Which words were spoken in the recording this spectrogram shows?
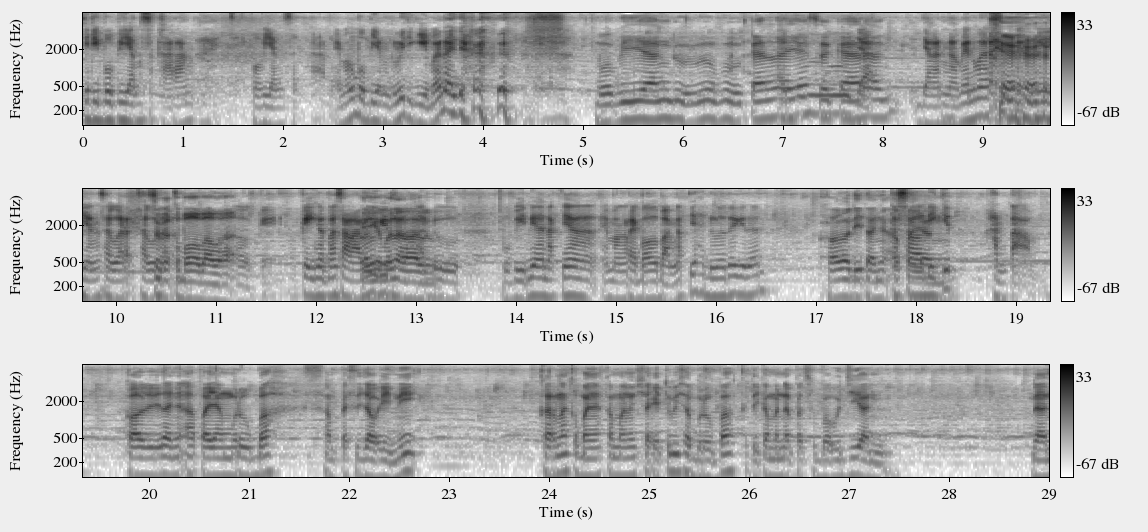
jadi Bobby yang sekarang? Aja Bobby yang sekarang. Emang Bobby yang dulu gimana aja? Bobby yang dulu bukanlah yang Aduh, sekarang. jangan ngamen mas. Ini yang saudara suka ke bawah-bawah. Oke oke ingat masa lalu Ingat gitu. masa lalu. aduh Bobby ini anaknya emang rebel banget ya dulu tuh gitu kan. Kalau ditanya apa kesal yang dikit hantam. Kalau ditanya apa yang merubah sampai sejauh ini karena kebanyakan manusia itu bisa berubah ketika mendapat sebuah ujian dan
